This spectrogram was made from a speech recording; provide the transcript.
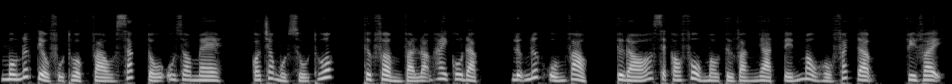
Màu nước tiểu phụ thuộc vào sắc tố uzome, có trong một số thuốc, thực phẩm và loãng hay cô đặc, lượng nước uống vào, từ đó sẽ có phổ màu từ vàng nhạt đến màu hổ phách đậm. Vì vậy,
